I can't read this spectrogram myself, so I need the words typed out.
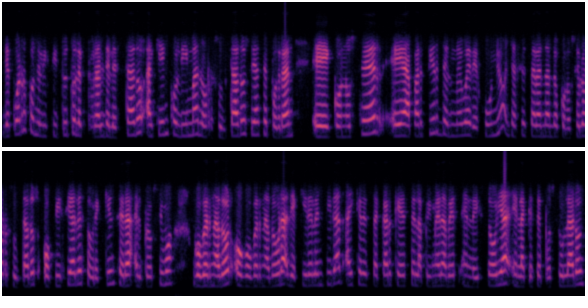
De acuerdo con el Instituto Electoral del Estado, aquí en Colima los resultados ya se podrán eh, conocer eh, a partir del 9 de junio, ya se estarán dando a conocer los resultados oficiales sobre quién será el próximo gobernador o gobernadora de aquí de la entidad. Hay que destacar que esta es la primera vez en la historia en la que se postularon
